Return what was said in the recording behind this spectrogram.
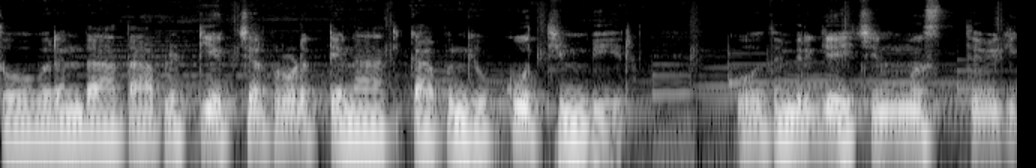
तोपर्यंत आता आपलं टेक्चर प्रोडक्ट आहे ना ती कापून घेऊ कोथिंबीर. कोथिंबीर घ्यायची आणि मस्तपैकी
